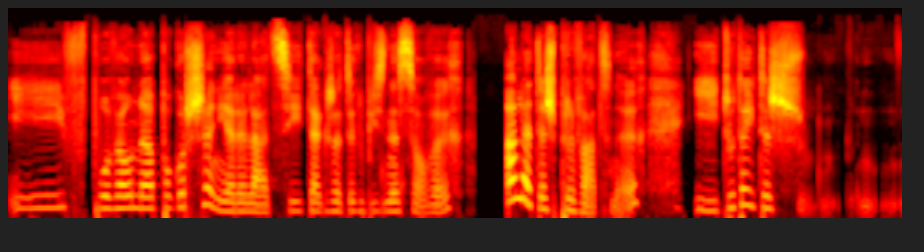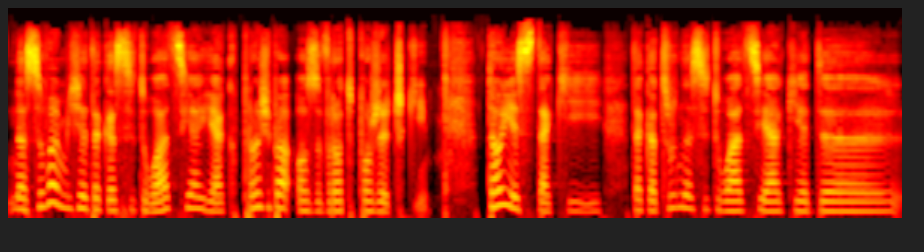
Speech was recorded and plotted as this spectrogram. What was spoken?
i wpływał na pogorszenie relacji, także tych biznesowych ale też prywatnych. I tutaj też nasuwa mi się taka sytuacja jak prośba o zwrot pożyczki. To jest taki, taka trudna sytuacja, kiedy y,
